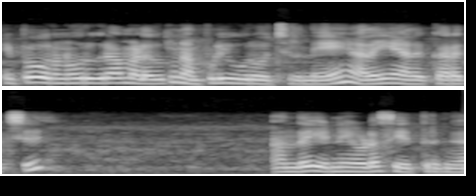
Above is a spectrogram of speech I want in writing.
இப்போ ஒரு நூறு கிராம் அளவுக்கு நான் புளி ஊற வச்சுருந்தேன். அதையும் அதை கரைச்சி அந்த எண்ணெயோடு சேர்த்துருங்க.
